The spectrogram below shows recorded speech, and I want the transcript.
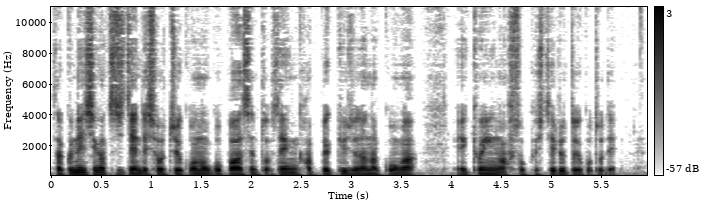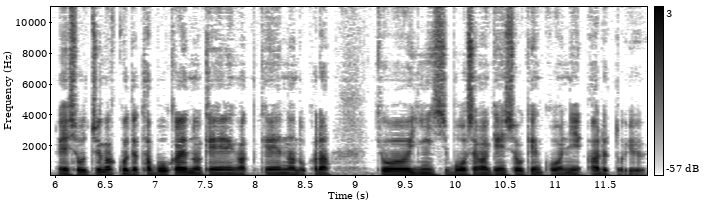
昨年4月時点で小中高の 5%1897 校が、えー教員が不足しているということで、えー小中学校では多忙化への経営が経営などから教員志望者が減少傾向にあるという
